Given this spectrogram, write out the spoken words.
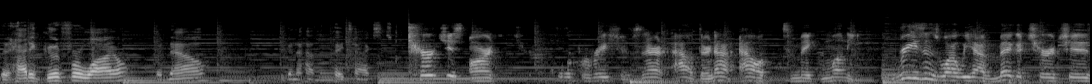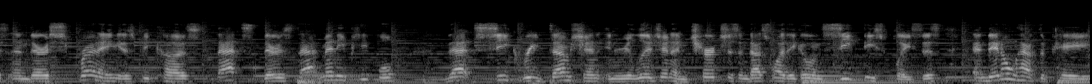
that had it good for a while, but now you're going to have to pay taxes. Churches aren't corporations. They're not out. They're not out to make money. Reasons why we have mega churches and they're spreading is because that's there's that many people that seek redemption in religion and churches, and that's why they go and seek these places, and they don't have to pay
